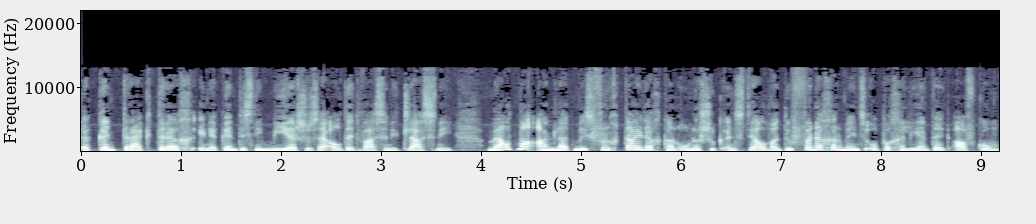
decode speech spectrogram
'n kind trek terug en 'n kind is nie meer soos hy altyd was in die klas nie. Meld maar aan dat mens vroegtydig kan ondersoek instel want hoe vinniger mense op 'n geleentheid afkom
